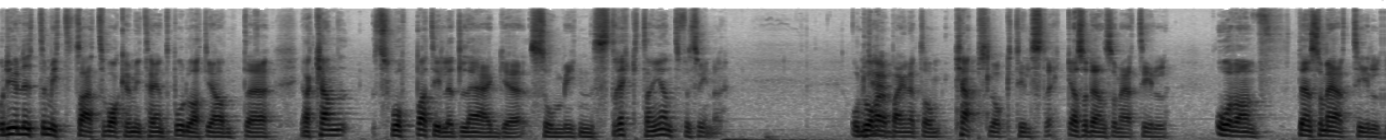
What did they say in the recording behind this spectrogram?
Och det är ju lite mitt, så här, tillbaka till mitt tangentbord då, att jag inte... Jag kan swappa till ett läge så min sträcktangent försvinner. Och då Okej. har jag bindat om Caps Lock till streck. Alltså den som är till... Ovan... Den som är till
